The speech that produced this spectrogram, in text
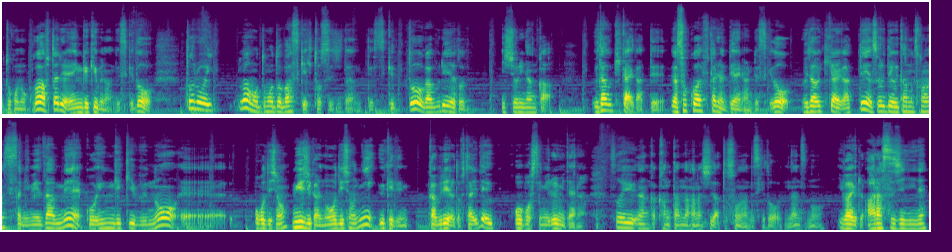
男の子が、二人は演劇部なんですけど、トロイはもともとバスケ一筋なんですけど、ガブリエラと一緒になんか、歌う機会があって、でそこは二人の出会いなんですけど、歌う機会があって、それで歌の楽しさに目覚め、こう演劇部の、えーオーディションミュージカルのオーディションに受けて、ガブリエラと二人で応募してみるみたいな、そういうなんか簡単な話だとそうなんですけど、なんつうの、いわゆるあらすじにね、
